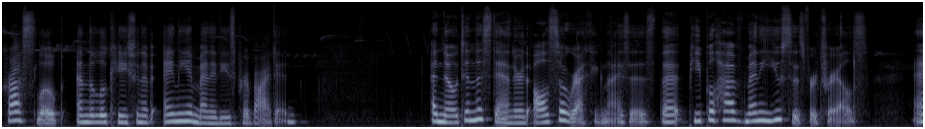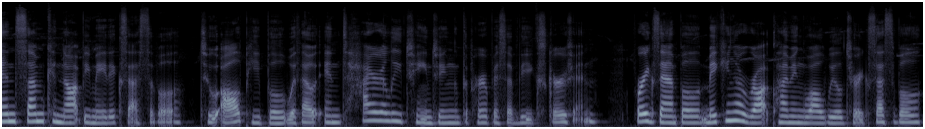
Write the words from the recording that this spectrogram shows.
cross slope, and the location of any amenities provided. A note in the standard also recognizes that people have many uses for trails, and some cannot be made accessible to all people without entirely changing the purpose of the excursion. For example, making a rock climbing wall wheelchair accessible,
